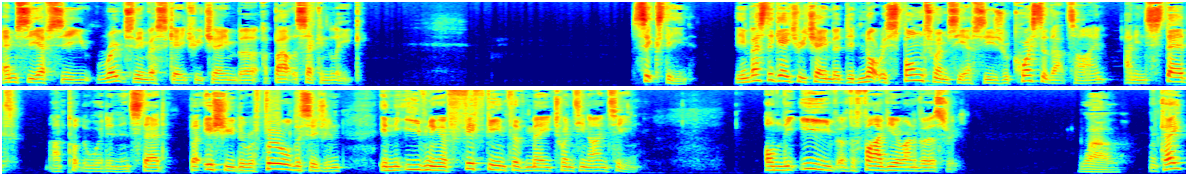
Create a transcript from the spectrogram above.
MCFC wrote to the investigatory chamber about the second leak. 16. The investigatory chamber did not respond to MCFC's request at that time and instead, I put the word in instead, but issued the referral decision in the evening of 15th of May 2019, on the eve of the five year anniversary. Wow. Okay?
